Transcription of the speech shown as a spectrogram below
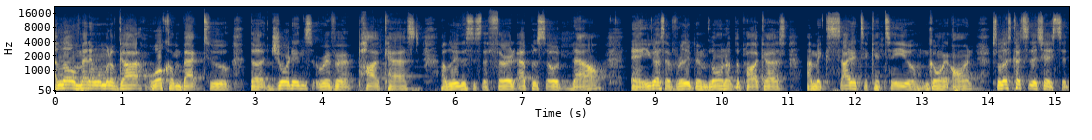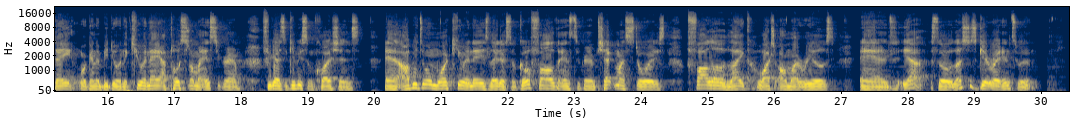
Hello, men and women of God. Welcome back to the Jordan's River podcast. I believe this is the third episode now, and you guys have really been blowing up the podcast. I'm excited to continue going on. So let's cut to the chase. Today, we're going to be doing the Q&A. I posted on my Instagram for you guys to give me some questions. And I'll be doing more Q&As later. So go follow the Instagram, check my stories, follow, like, watch all my reels. And yeah, so let's just get right into it.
